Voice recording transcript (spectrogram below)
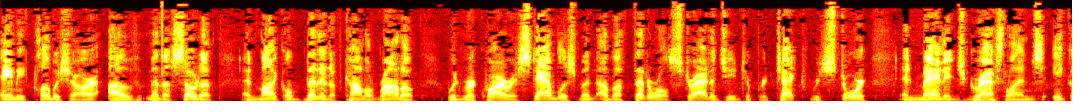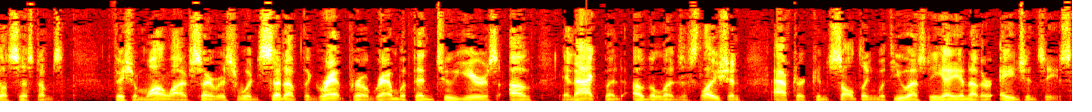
Amy Klobuchar of Minnesota, and Michael Bennet of Colorado, would require establishment of a federal strategy to protect, restore, and manage grasslands ecosystems. Fish and Wildlife Service would set up the grant program within two years of enactment of the legislation after consulting with USDA and other agencies.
